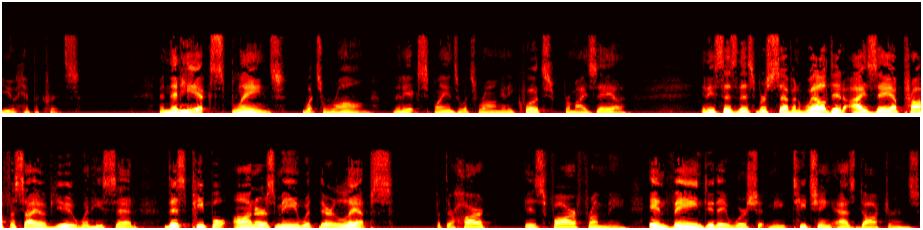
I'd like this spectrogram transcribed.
You hypocrites. And then he explains what's wrong. Then he explains what's wrong. And he quotes from Isaiah. And he says this, verse 7 Well did Isaiah prophesy of you when he said, This people honors me with their lips, but their heart is far from me. In vain do they worship me, teaching as doctrines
